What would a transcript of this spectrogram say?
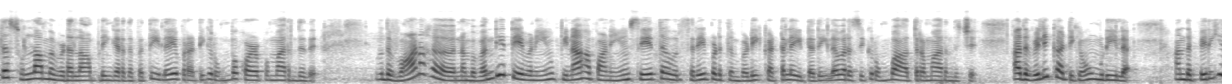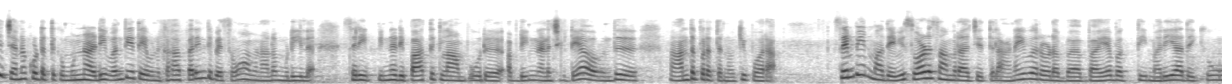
எதை சொல்லாம விடலாம் அப்படிங்கிறத பத்தி இளைய பிராட்டிக்கு ரொம்ப குழப்பமா இருந்தது. இந்த வானக நம்ம வந்தியத்தேவனையும் பினாகபாணியும் சேர்த்து அவர் சிறைப்படுத்தும்படி கட்டளையிட்டது இளவரசிக்கு ரொம்ப ஆத்திரமா இருந்துச்சு. அதை வெளிக்காட்டிக்கவும் முடியல. அந்த பெரிய ஜனக்கூட்டத்துக்கு முன்னாடி வந்தியத்தேவனுக்காக பரிந்து பேசவும் அவனால முடியல. சரி பின்னாடி பார்த்துக்கலாம் ஊரு அப்படின்னு நினச்சிக்கிட்டே அவள் வந்து அந்தப்புறத்தை நோக்கி போறா. செம்பியன் மாதேவி சோழ சாம்ராஜ்யத்தில் அனைவரோட ப பயபக்தி மரியாதைக்கும்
